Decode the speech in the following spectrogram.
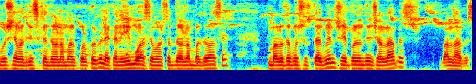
অবশ্যই আমাদের স্ক্রিনে দেওয়া নাম্বার কল করবেন। এখানে ইমো আছে হোয়াটসঅ্যাপ দেওয়া নাম্বার দেওয়া আছে। ভালো থাকবেন, সুস্থ থাকবেন। সেই পর্যন্ত ইনশাআল্লাহ হাফেজ। আল্লাহ হাফেজ।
